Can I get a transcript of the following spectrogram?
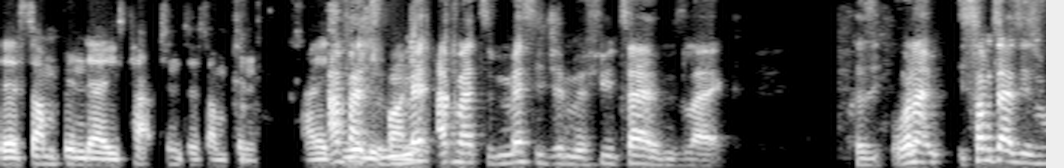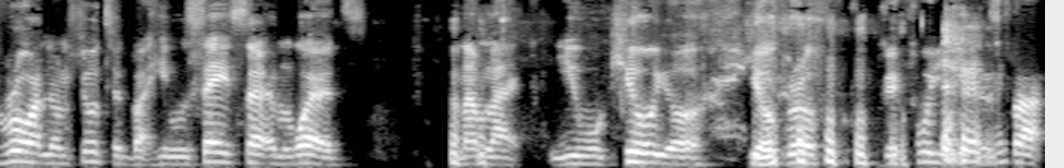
there's something there. He's tapped into something, and it's I've had really to funny. me- I've had to message him a few times, like because when I sometimes it's raw and unfiltered, but he will say certain words, and I'm like, you will kill your your growth before you even start.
